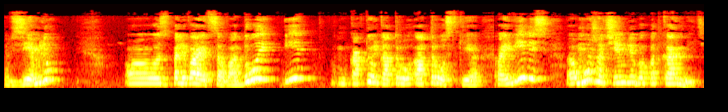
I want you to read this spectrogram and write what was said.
в землю, э, поливается водой и как только отростки появились, Э, можно чем-либо подкормить.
